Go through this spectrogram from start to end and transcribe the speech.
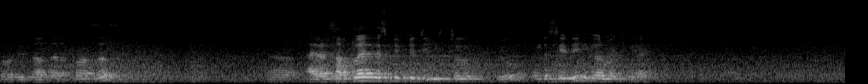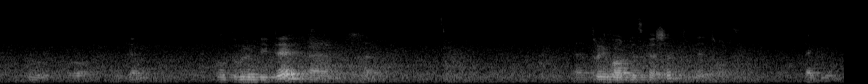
So these are the references. Uh, I will circulate this PPT to you in the CD you are making, right? So uh, you can go through in detail and uh, free for discussion later also. Thank you.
